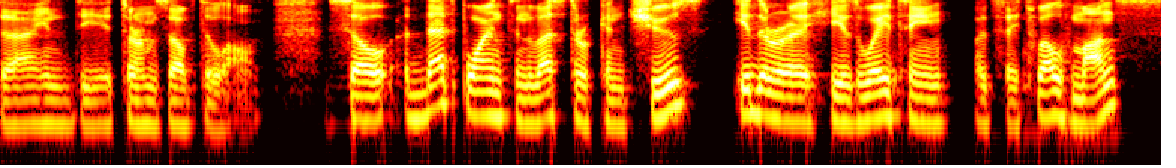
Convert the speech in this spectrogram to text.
uh, in the terms of the loan. So at that point, investor can choose either uh, he is waiting, let's say, 12 months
